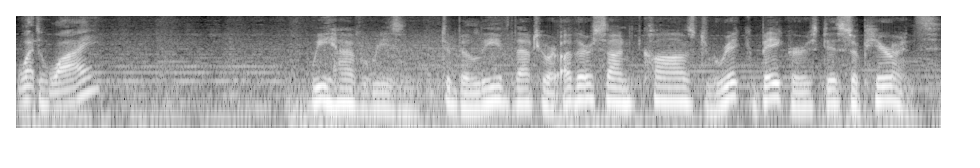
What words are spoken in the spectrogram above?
What, why? We have reason to believe that your other son caused Rick Baker's disappearance.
